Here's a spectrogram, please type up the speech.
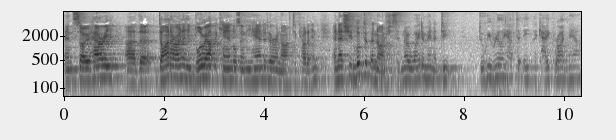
And so Harry, uh, the diner owner, he blew out the candles and he handed her a knife to cut it. And, and as she looked at the knife, she said, No, wait a minute. Do, do we really have to eat the cake right now?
